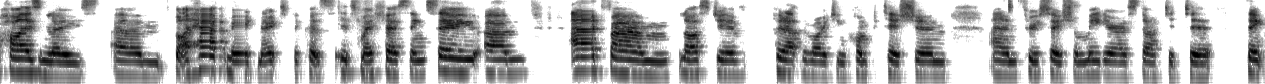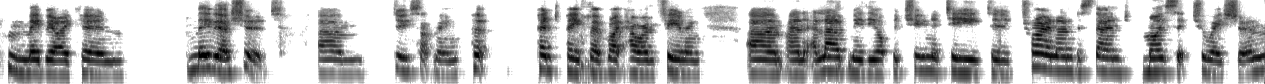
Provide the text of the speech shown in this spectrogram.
highs and lows. Um, but I have made notes because it's my first thing. So um, AdFam last year put out the writing competition, and through social media, I started to think hmm, maybe I can, maybe I should um, do something, put pen to paper, write how I'm feeling. Um, and allowed me the opportunity to try and understand my situation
